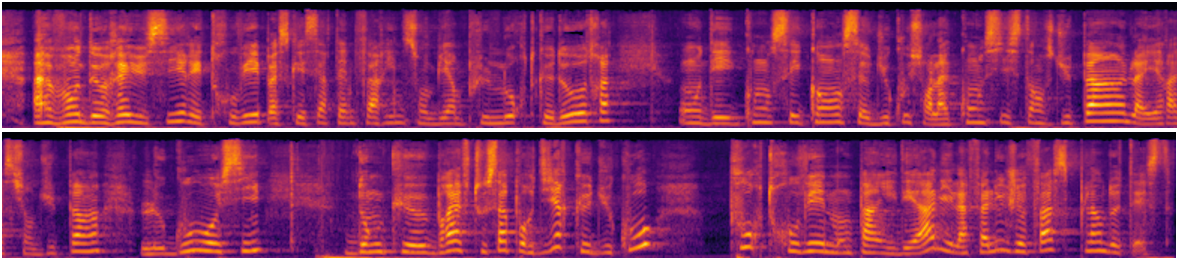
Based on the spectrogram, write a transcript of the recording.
avant de réussir et trouver, parce que certaines farines sont bien plus lourdes que d'autres, ont des conséquences du coup sur la consistance du pain, l'aération du pain, le goût aussi. Donc, euh, bref, tout ça pour dire que du coup, pour trouver mon pain idéal, il a fallu que je fasse plein de tests.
